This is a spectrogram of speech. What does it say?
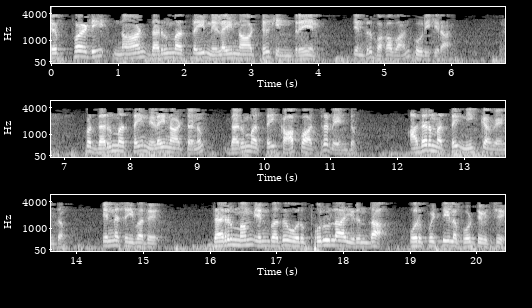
எப்படி நான் தர்மத்தை நிலைநாட்டுகின்றேன் என்று பகவான் கூறுகிறார் இப்ப தர்மத்தை நிலைநாட்டணும் தர்மத்தை காப்பாற்ற வேண்டும். அதர்மத்தை நீக்க வேண்டும். என்ன செய்வது? தர்மம் என்பது ஒரு பொருளா இருந்தா ஒரு பெட்டியில போட்டு வச்சு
